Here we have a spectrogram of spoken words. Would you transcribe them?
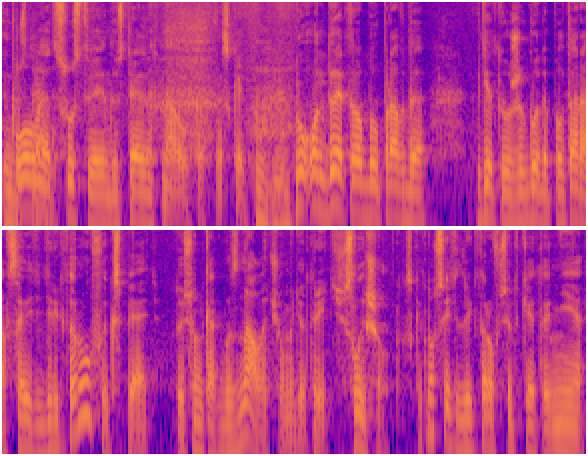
Полное отсутствие индустриальных навыков, так сказать. Угу. Ну, он до этого был, правда, где-то уже года полтора в Совете директоров X5, то есть он как бы знал, о чем идет речь, слышал. Так сказать. Ну, в Совете директоров все-таки это не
